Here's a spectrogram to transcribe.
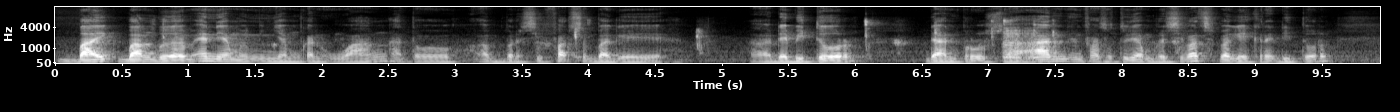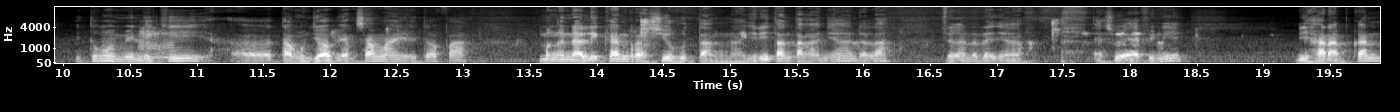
baik bank BUMN yang meminjamkan uang atau uh, bersifat sebagai uh, debitur dan perusahaan infrastruktur yang bersifat sebagai kreditur itu memiliki uh, tanggung jawab yang sama yaitu apa? Mengendalikan rasio hutang. Nah, jadi tantangannya adalah dengan adanya SWF ini diharapkan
